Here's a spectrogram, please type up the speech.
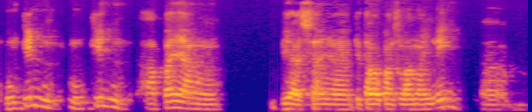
mungkin mungkin apa yang biasanya kita lakukan selama ini um,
